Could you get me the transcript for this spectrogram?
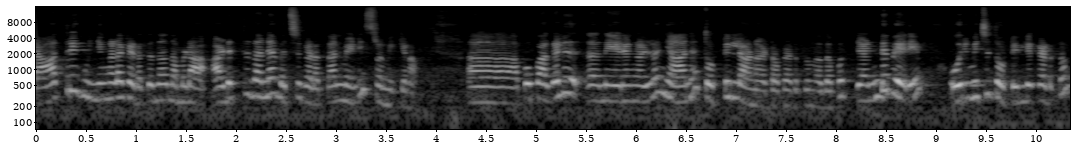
രാത്രി കുഞ്ഞുങ്ങളെ കിടത്തുന്നത് നമ്മുടെ അടുത്ത് തന്നെ വെച്ച് കിടത്താൻ വേണ്ടി ശ്രമിക്കണം. അപ്പോൾ പകൽ നേരങ്ങളിൽ ഞാൻ തൊട്ടിലാണ് കേട്ടോ കിടത്തുന്നത്. അപ്പോൾ രണ്ടുപേരെയും ഒരുമിച്ച് തൊട്ടിലിൽ കിടത്തും.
